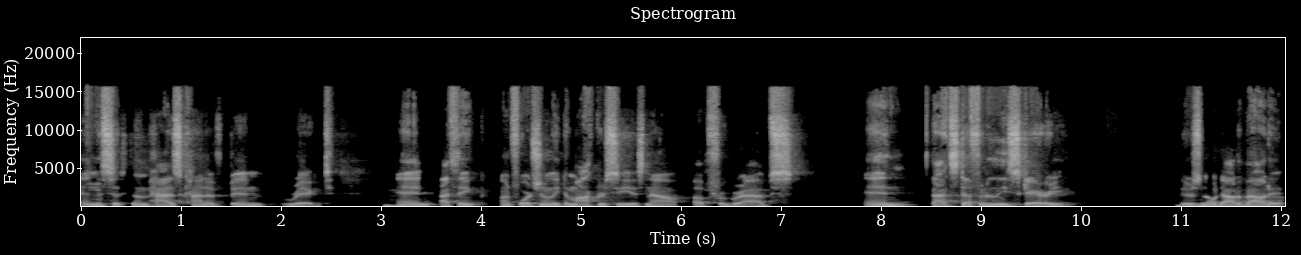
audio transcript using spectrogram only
And the system has kind of been rigged. Mm-hmm. And I think, unfortunately, democracy is now up for grabs. And that's definitely scary. There's no doubt about it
